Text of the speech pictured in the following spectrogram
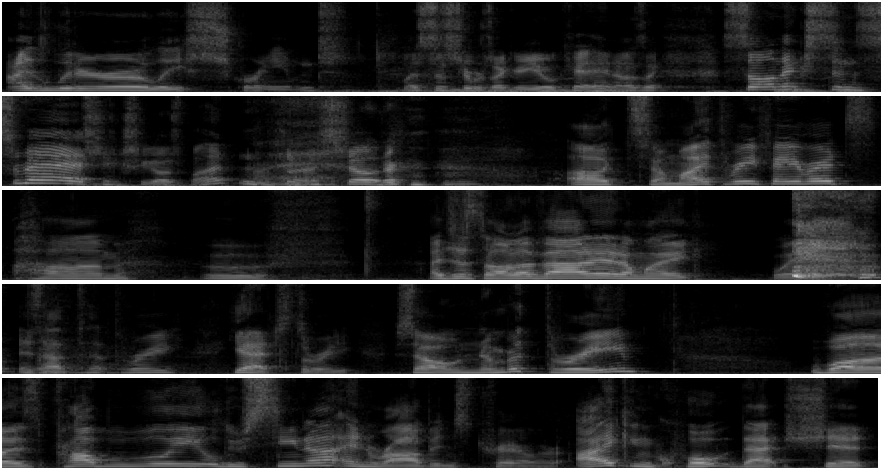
I literally screamed. My sister was like, "Are you okay?" And I was like, "Sonic's in Smash," and she goes, "What?" And I showed her. Uh, so my three favorites. Um, oof. I just thought about it. I'm like, wait, is that the three? Yeah, it's three. So number three was probably Lucina and Robin's trailer. I can quote that shit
